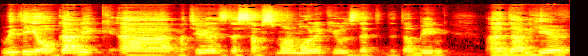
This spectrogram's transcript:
with the organic uh, materials. There's some small molecules that, that are being uh, done here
